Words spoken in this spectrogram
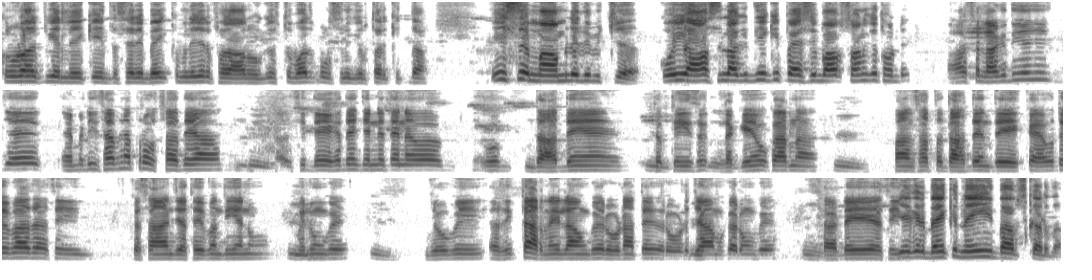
ਕਰੋੜਾਂ ਰੁਪਏ ਲੈ ਕੇ ਦਸਰੇ ਬੈਂਕ ਮੈਨੇਜਰ ਫਰਾਰ ਹੋ ਗਏ ਉਸ ਤੋਂ ਬਾਅਦ ਪੁਲਿਸ ਨੇ ਗ੍ਰਿਫਤਾਰ ਕੀਤਾ। ਇਸ ਮਾਮਲੇ ਦੇ ਵਿੱਚ ਕੋਈ ਆਸ ਲੱਗਦੀ ਹੈ ਕਿ ਪੈਸੇ ਵਾਪਸ ਆਣਗੇ ਤੁਹਾਡੇ? ਆਸ ਲੱਗਦੀ ਹੈ ਜੀ ਜੇ ਐਮਡੀ ਸਾਹਿਬ ਨੇ ਭਰੋਸਾ ਦਿਆ ਅਸੀਂ ਦੇਖਦੇ ਹਾਂ ਜਿੰਨੇ ਦਿਨ ਉਹ ਦੱਸਦੇ ਆ ਤਫਤੀਸ਼ ਲੱਗੇ ਉਹ ਕਰਨ। ਹੂੰ। 5-7 10 ਦਿਨ ਦੇਖ ਕੇ ਉਹਦੇ ਬਾਅਦ ਅਸੀਂ ਕਿਸਾਨ ਜਥੇਬੰਦੀਆਂ ਨੂੰ। ਮਿਲੂਗੇ। ਜੋ ਵੀ ਅਸੀਂ ਧਰਨੇ ਲਾਉਂਗੇ ਰੋਡਾਂ ਤੇ ਰੋਡ ਜਾਮ ਕਰੂੰਗੇ। ਸਾਡੇ ਅਸੀਂ ਅਗਰ ਬੈਂਕ ਨਹੀਂ ਵਾਪਸ ਕਰਦਾ?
